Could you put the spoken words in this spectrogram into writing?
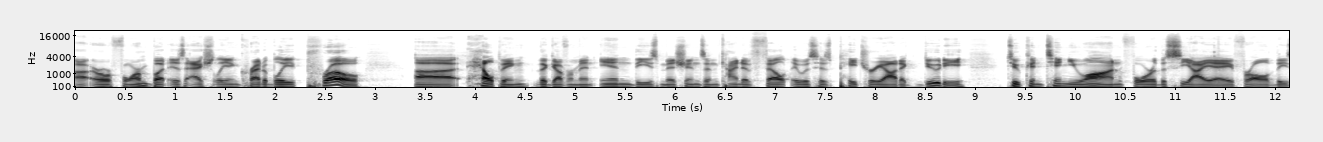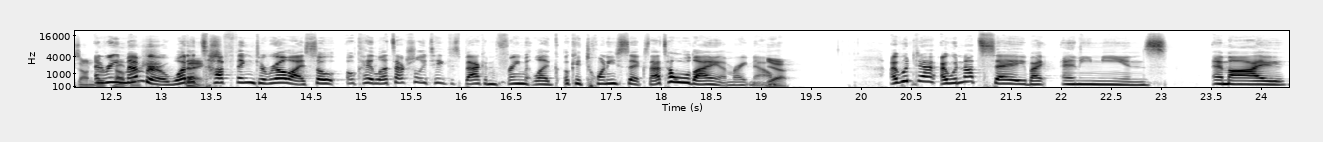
uh, or form, but is actually incredibly pro. Uh, helping the government in these missions and kind of felt it was his patriotic duty to continue on for the CIA for all of these And remember, what things. a tough thing to realize. So, okay, let's actually take this back and frame it like, okay, 26. That's how old I am right now. yeah I would not I would not say by any means am I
